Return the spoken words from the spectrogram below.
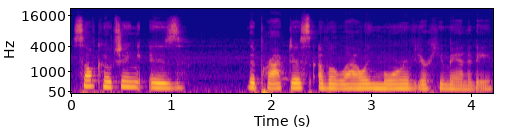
Self coaching is the practice of allowing more of your humanity,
